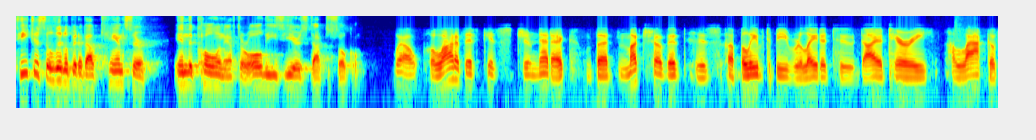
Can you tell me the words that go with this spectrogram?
Teach us a little bit about cancer in the colon after all these years, Dr. Sokol. Well, a lot of it is genetic, but much of it is uh, believed to be related to dietary, a lack of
